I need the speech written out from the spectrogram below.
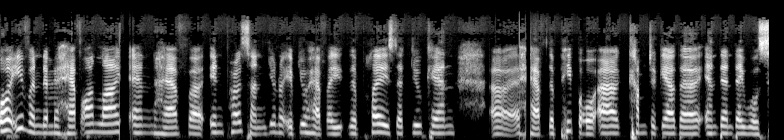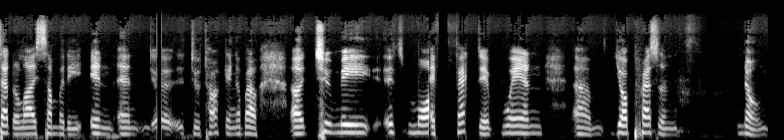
or even have online and have uh, in person. You know, if you have a the place that you can uh, have the people uh, come together and then they will satellite somebody in and uh, to talking about. Uh, to me, it's more effective when um, your presence known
